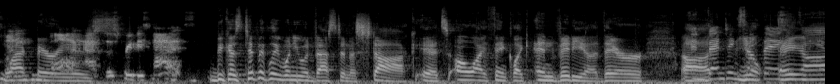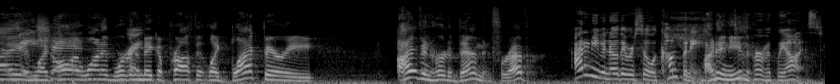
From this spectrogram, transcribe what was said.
BlackBerry is those previous highs. Because typically, when you invest in a stock, it's oh, I think like Nvidia, they're uh, inventing you know, something, AI, and like oh, I wanted, we're right. going to make a profit. Like BlackBerry, I haven't heard of them in forever. I didn't even know they were still a company. I didn't either. To be perfectly honest.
